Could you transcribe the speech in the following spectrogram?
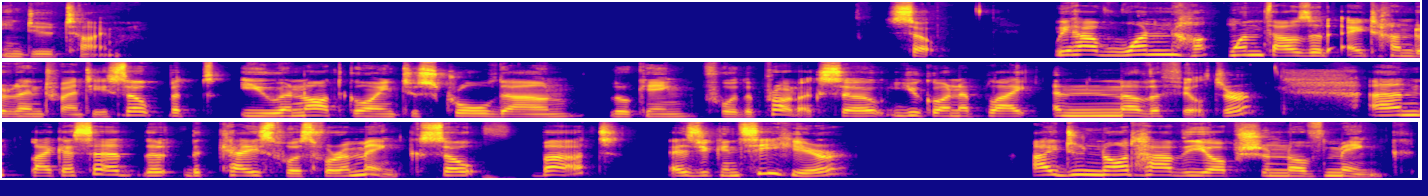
in due time. So we have 1,820. So, but you are not going to scroll down looking for the product. So you're going to apply another filter. And like I said, the, the case was for a mink. So, but as you can see here, I do not have the option of mink.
